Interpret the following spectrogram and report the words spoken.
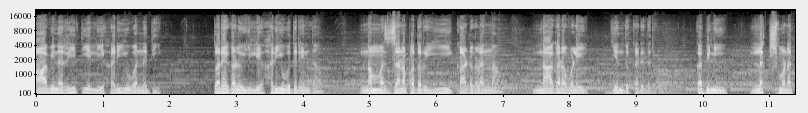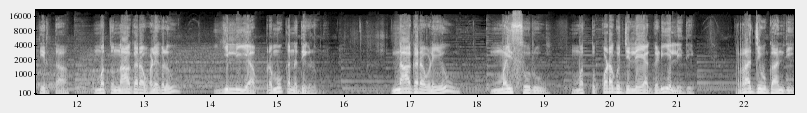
ಹಾವಿನ ರೀತಿಯಲ್ಲಿ ಹರಿಯುವ ನದಿ. ತೊರೆಗಳು ಇಲ್ಲಿ ಹರಿಯುವುದರಿಂದ ನಮ್ಮ ಜನಪದರು ಈ ಕಾಡುಗಳನ್ನು ನಾಗರಹೊಳೆ ಎಂದು ಕರೆದರು. ಕಬಿನಿ, ಲಕ್ಷ್ಮಣ ತೀರ್ಥ ಮತ್ತು ನಾಗರ ಹೊಳೆಗಳು ಇಲ್ಲಿಯ ಪ್ರಮುಖ ನದಿಗಳು. ನಾಗರಹೊಳೆಯು ಮೈಸೂರು ಮತ್ತು ಕೊಡಗು ಜಿಲ್ಲೆಯ ಗಡಿಯಲ್ಲಿದೆ. ರಾಜೀವ್ ಗಾಂಧಿ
